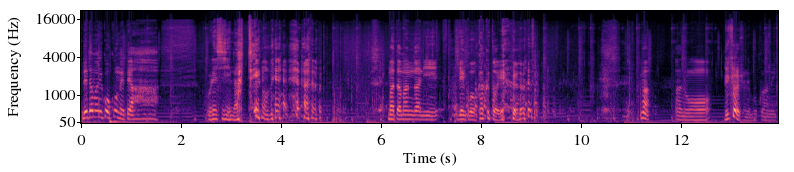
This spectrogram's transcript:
でたまにこうこねてああ嬉しいなっていうのであのまた漫画に原稿を書くという。まああのー実はですね僕あの一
